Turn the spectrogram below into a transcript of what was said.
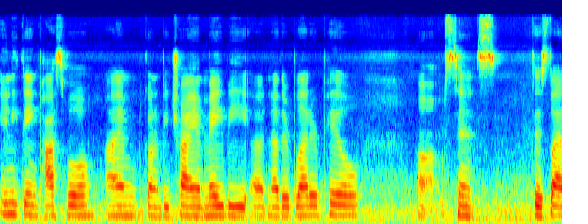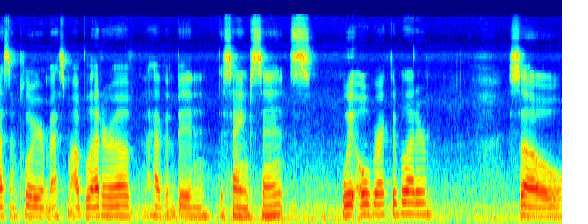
anything possible. I'm gonna be trying maybe another bladder pill um, since this last employer messed my bladder up. I haven't been the same since with overactive bladder. So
